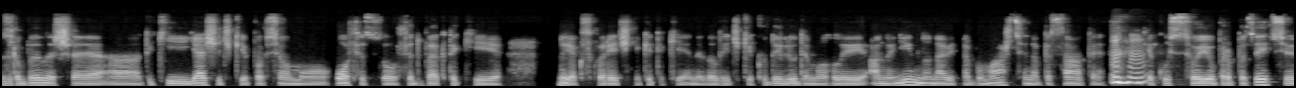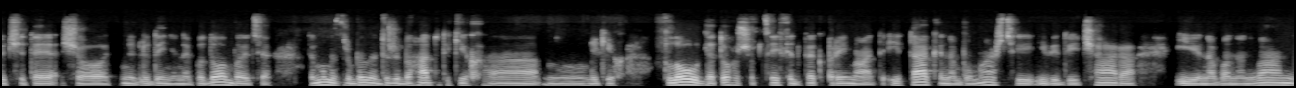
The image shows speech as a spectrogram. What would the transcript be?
зробили ще а, такі ящички по всьому офісу, фідбек такі Ну, як скворечники такі невеличкі, куди люди могли анонімно навіть на бумажці написати Мгм. якусь свою пропозицію чи те, що ну, людині не подобається. Тому ми зробили дуже багато таких а, м, яких flow для того, щоб цей фідбек приймати. І так, і на бумажці, і від HR, і на one-on-one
